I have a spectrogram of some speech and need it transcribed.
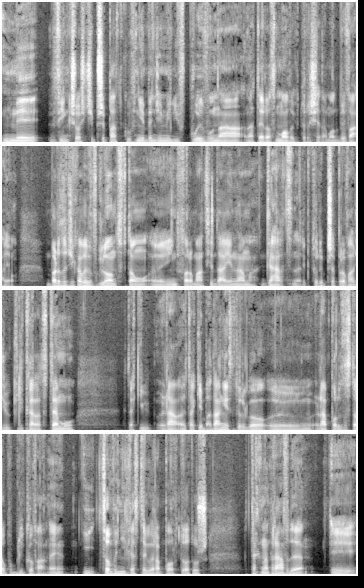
my w większości przypadków nie będziemy mieli wpływu na, na te rozmowy, które się tam odbywają. Bardzo ciekawy wgląd w tą e, informację daje nam Gartner, który przeprowadził kilka lat temu taki, ra, takie badanie, z którego y, raport został publikowany. I co wynika z tego raportu? Otóż tak naprawdę y,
